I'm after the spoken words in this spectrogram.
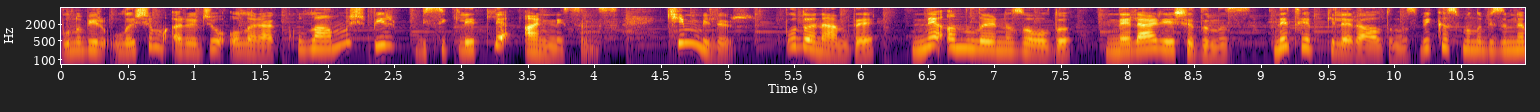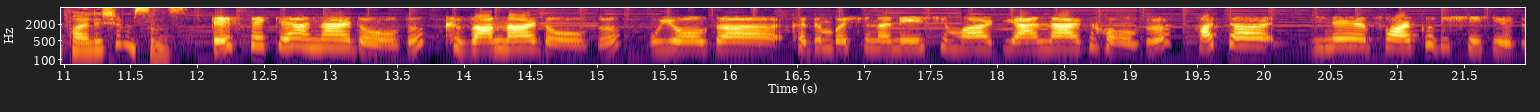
bunu bir ulaşım aracı olarak kullanmış bir bisikletli annesiniz. Kim bilir bu dönemde ne anılarınız oldu, neler yaşadınız, ne tepkiler aldınız? Bir kısmını bizimle paylaşır mısınız? Destekleyenler de oldu, kızanlar da oldu. Bu yolda kadın başına ne işin var diyenler de oldu. Hatta yine farklı bir şehirdi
